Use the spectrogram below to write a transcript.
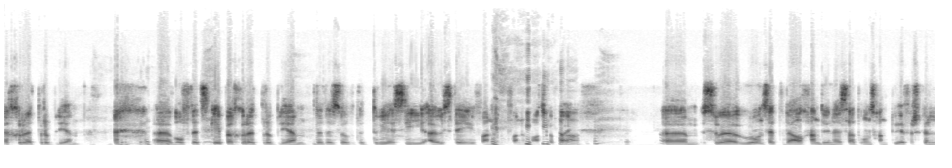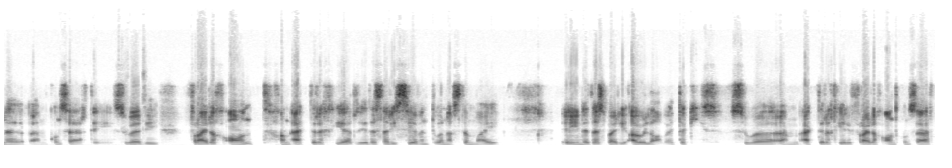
'n groot probleem. Ehm um, of dit skep 'n groot probleem. Dit is of dit twee CEO's te hê van van 'n maatskappy. ja. Ehm um, so hoe ons dit wel gaan doen is dat ons gaan twee verskillende ehm um, konserte hê. So die Vrydag aand gaan ek dirigeer. Dit is nou die 27ste Mei en dit is by die Oula by Tikkies. So ehm um, ek dirigeer die Vrydag aand konsert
